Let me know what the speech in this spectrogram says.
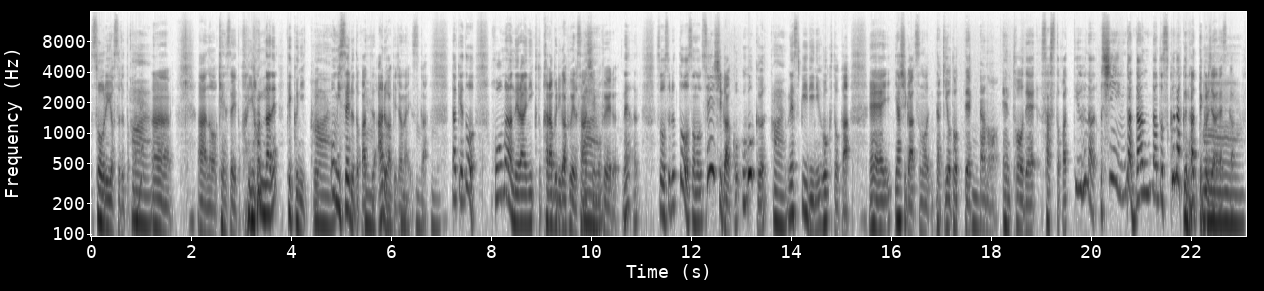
走塁をするとかね、うん。あの、牽制とか、いろんなね、テクニックを見せるとかってあるわけじゃないですか。だけど、ホームラン狙いに行くと空振りが増える、三振も増える。ね。そうすると、その選手がこう動く、はいね、スピーディーに動くとか、えー野手がその打球を取って、あの、遠投で刺すとかっていうふうなシーンがだんだんと少なくなってくるじゃないですか。うん。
